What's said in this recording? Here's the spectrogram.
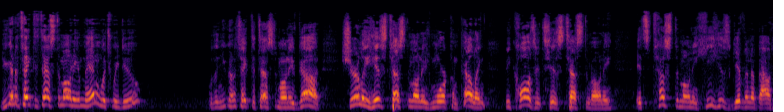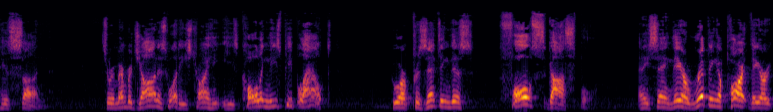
You're going to take the testimony of men, which we do. Well, then you're going to take the testimony of God. Surely his testimony is more compelling because it's his testimony it's testimony he has given about his son. So remember, John is what? He's trying, he, he's calling these people out who are presenting this false gospel. And he's saying they are ripping apart, they are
